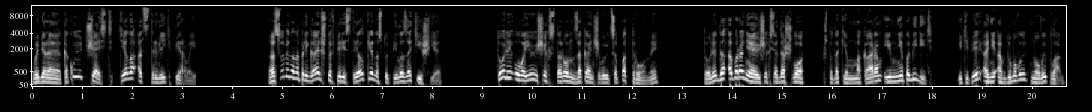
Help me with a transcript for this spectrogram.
выбирая, какую часть тела отстрелить первой. Особенно напрягает, что в перестрелке наступило затишье. То ли у воюющих сторон заканчиваются патроны, то ли до обороняющихся дошло, что таким макаром им не победить, и теперь они обдумывают новый план.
